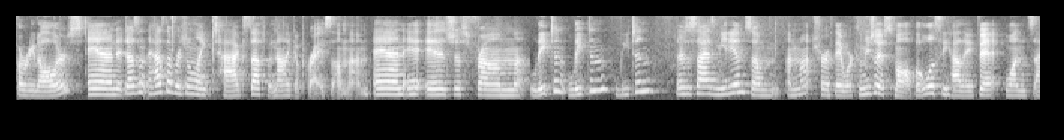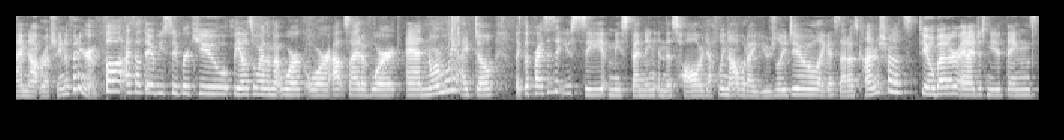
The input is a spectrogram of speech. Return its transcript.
$30. And it doesn't, it has the original, like, tag stuff, but not, like, a price on them. And it is just from Leighton, Leighton, Leighton? There's a size medium, so I'm, I'm not sure if they work. I'm usually a small, but we'll see how they fit once I'm not rushing in a fitting room. But I thought they would be super cute, be able to wear them at work or outside of work. And normally I don't, like the prices that you see me spending in this haul are definitely not what I usually do. Like I said, I was kind of just trying to feel better and I just needed things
